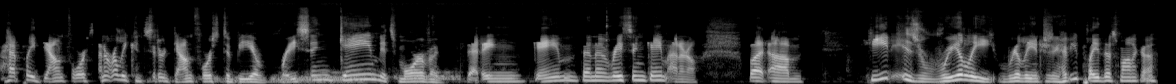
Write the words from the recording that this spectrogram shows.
I have played Downforce. I don't really consider Downforce to be a racing game. It's more of a betting game than a racing game. I don't know, but um, Heat is really, really interesting. Have you played this, Monica?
